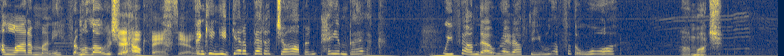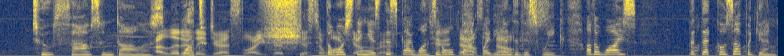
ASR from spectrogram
A lot of money from a loan Look at how shark. fancy I look. Thinking he'd get a better job and pay him back. We found out right after you left for the war. How much? Two thousand dollars. I literally What? dressed like this Shit. just to The worst down thing the is, this guy wants it all back by the end of this week. Otherwise, the debt goes up again.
